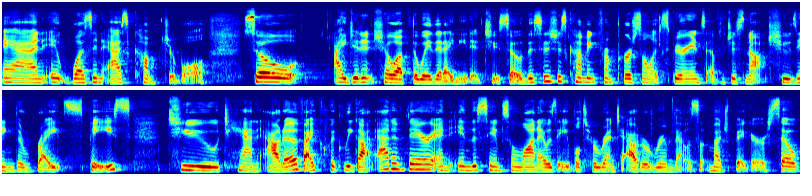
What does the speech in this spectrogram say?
and it wasn't as comfortable. So I didn't show up the way that I needed to. So this is just coming from personal experience of just not choosing the right space to tan out of. I quickly got out of there and in the same salon I was able to rent out a room that was much bigger. So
